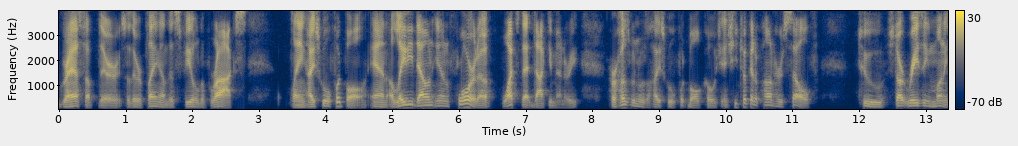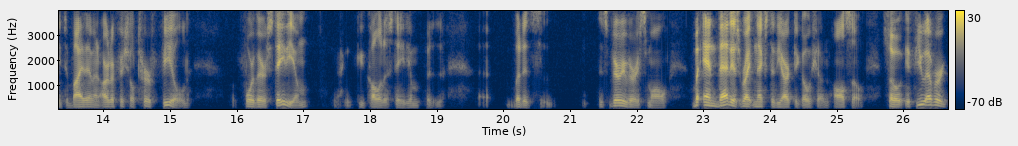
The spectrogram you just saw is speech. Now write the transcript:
grass up there, so they were playing on this field of rocks, playing high school football. And a lady down in Florida watched that documentary. Her husband was a high school football coach, and she took it upon herself to start raising money to buy them an artificial turf field for their stadium. You call it a stadium, but but it's it's very very small. But and that is right next to the Arctic Ocean also. So if you ever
